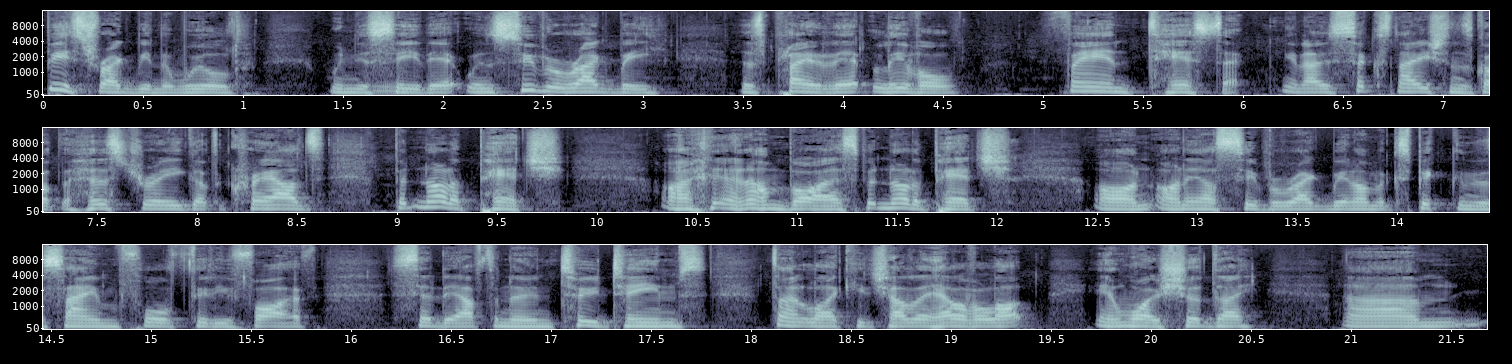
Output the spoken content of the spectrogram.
best rugby in the world. When you mm. see that, when Super Rugby is played at that level, fantastic. You know, Six Nations got the history, got the crowds, but not a patch. And I'm biased, but not a patch on, on our Super Rugby, and I'm expecting the same 4:35 Saturday afternoon. Two teams don't like each other a hell of a lot, and why should they? Um,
